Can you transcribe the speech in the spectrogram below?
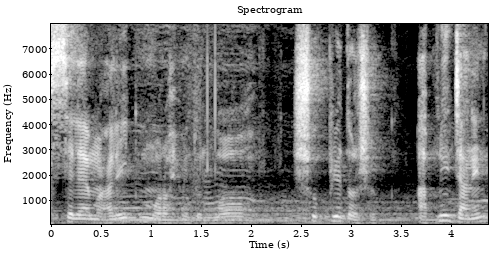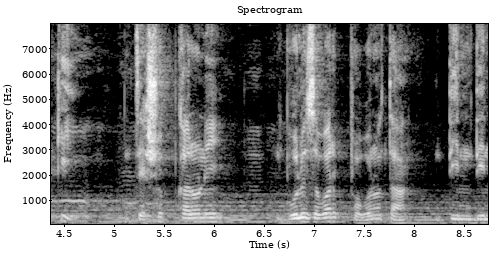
আসসালামু আলাইকুম রহমতুল্লাহ। সুপ্রিয় দর্শক, আপনি জানেন কি? যেসব কারণে বলে যাওয়ার প্রবণতা দিন দিন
